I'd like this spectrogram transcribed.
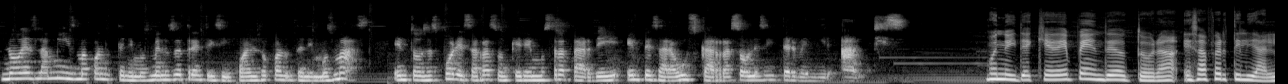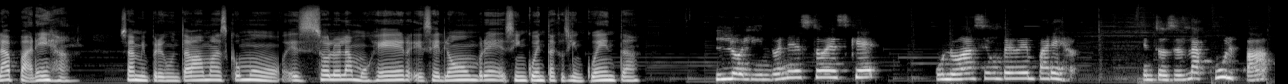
no es la misma cuando tenemos menos de 35 años o cuando tenemos más. Entonces, por esa razón queremos tratar de empezar a buscar razones e intervenir antes. Bueno, ¿y de qué depende, doctora, esa fertilidad en la pareja? O sea, mi pregunta va más como, ¿es solo la mujer? ¿Es el hombre? ¿50-50? Lo lindo en esto es que uno hace un bebé en pareja. Entonces la culpa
